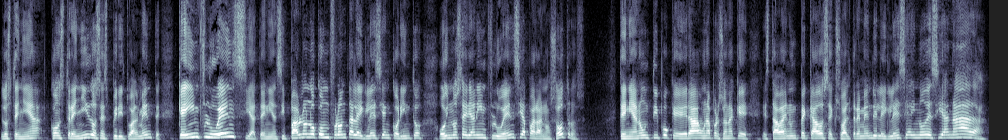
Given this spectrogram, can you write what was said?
Los tenía constreñidos espiritualmente. ¿Qué influencia tenían? Si Pablo no confronta a la iglesia en Corinto, hoy no serían influencia para nosotros. Tenían a un tipo que era una persona que estaba en un pecado sexual tremendo y la iglesia y no decía nada.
